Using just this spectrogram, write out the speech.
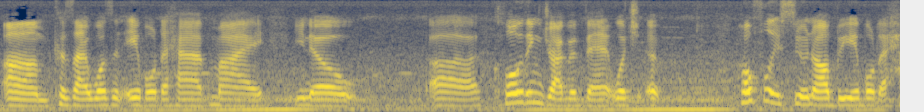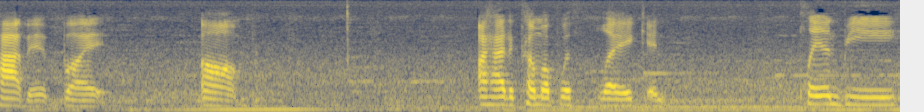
because um, I wasn't able to have my, you know, uh, clothing drive event, which uh, hopefully soon I'll be able to have it, but um, I had to come up with like an plan B.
